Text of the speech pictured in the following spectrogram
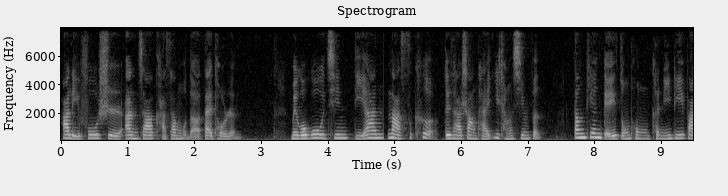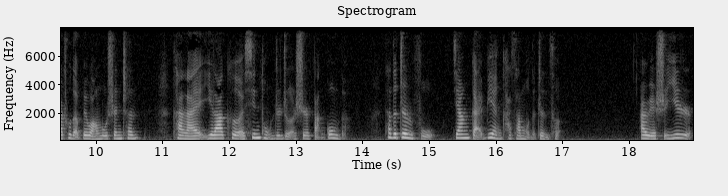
阿里夫是暗杀卡萨姆的带头人。美国国务卿迪安·纳斯克对他上台异常兴奋。当天给总统肯尼迪发出的备忘录声称：“看来伊拉克新统治者是反共的，他的政府将改变卡萨姆的政策。”二月十一日，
